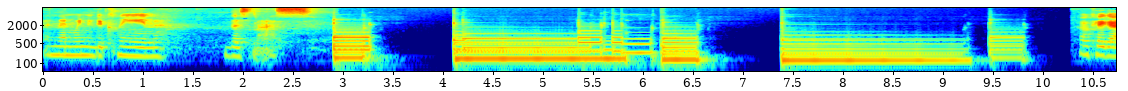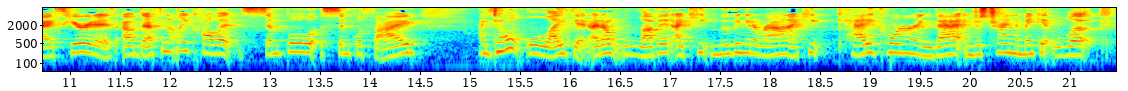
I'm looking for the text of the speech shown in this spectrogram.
and then we need to clean this mess. Okay guys, here it is. I'll definitely call it simple, simplified. I don't like it. I don't love it. I keep moving it around. I keep catty cornering that and just trying to make it look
